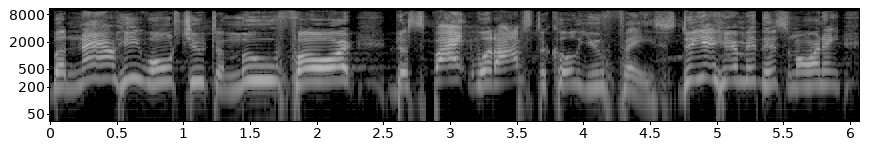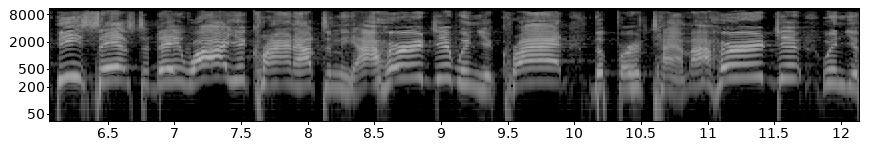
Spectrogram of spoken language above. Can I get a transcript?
but now he wants you to move forward despite what obstacle you face. Do you hear me this morning? He says today, Why are you crying out to me? I heard you when you cried the first time. I heard you when you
